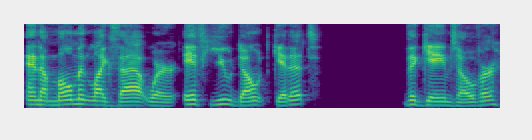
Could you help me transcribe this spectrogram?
And a moment like that where if you don't get it, the game's over.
